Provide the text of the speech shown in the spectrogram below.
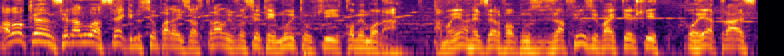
Alô, Câncer, a lua segue no seu paraíso astral e você tem muito o que comemorar. Amanhã reserva alguns desafios e vai ter que correr atrás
